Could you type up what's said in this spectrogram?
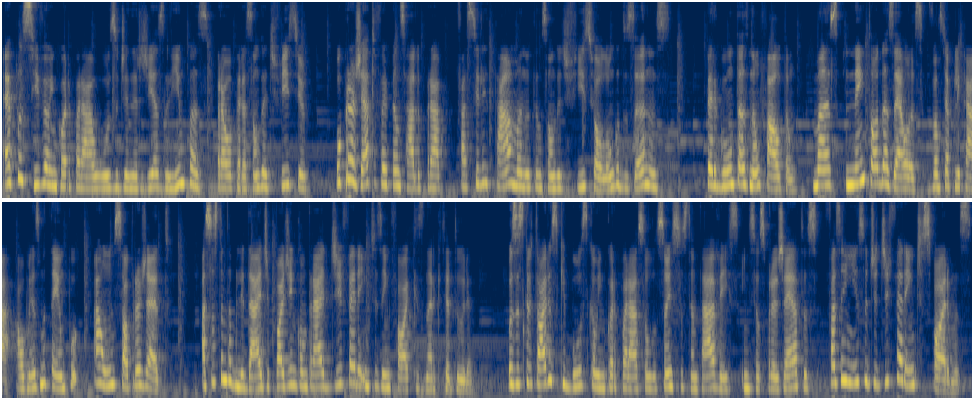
É possível incorporar o uso de energias limpas para a operação do edifício? O projeto foi pensado para facilitar a manutenção do edifício ao longo dos anos? Perguntas não faltam, mas nem todas elas vão se aplicar ao mesmo tempo a um só projeto. A sustentabilidade pode encontrar diferentes enfoques na arquitetura. Os escritórios que buscam incorporar soluções sustentáveis em seus projetos fazem isso de diferentes formas.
